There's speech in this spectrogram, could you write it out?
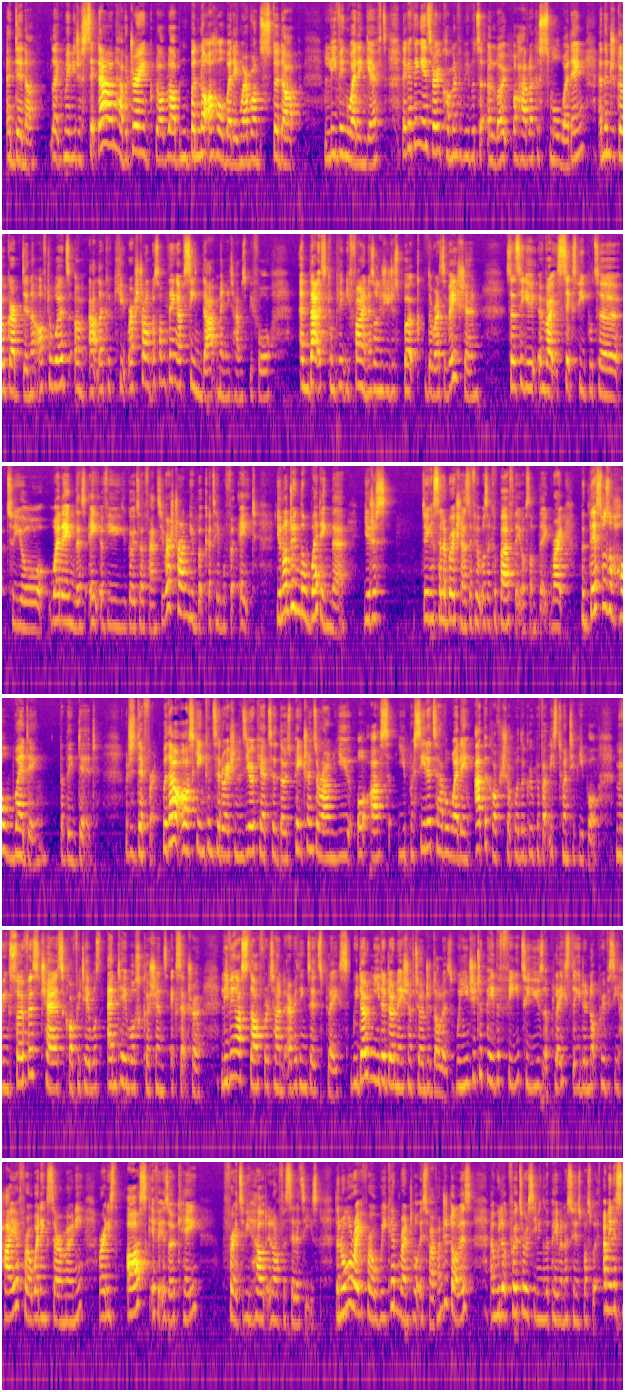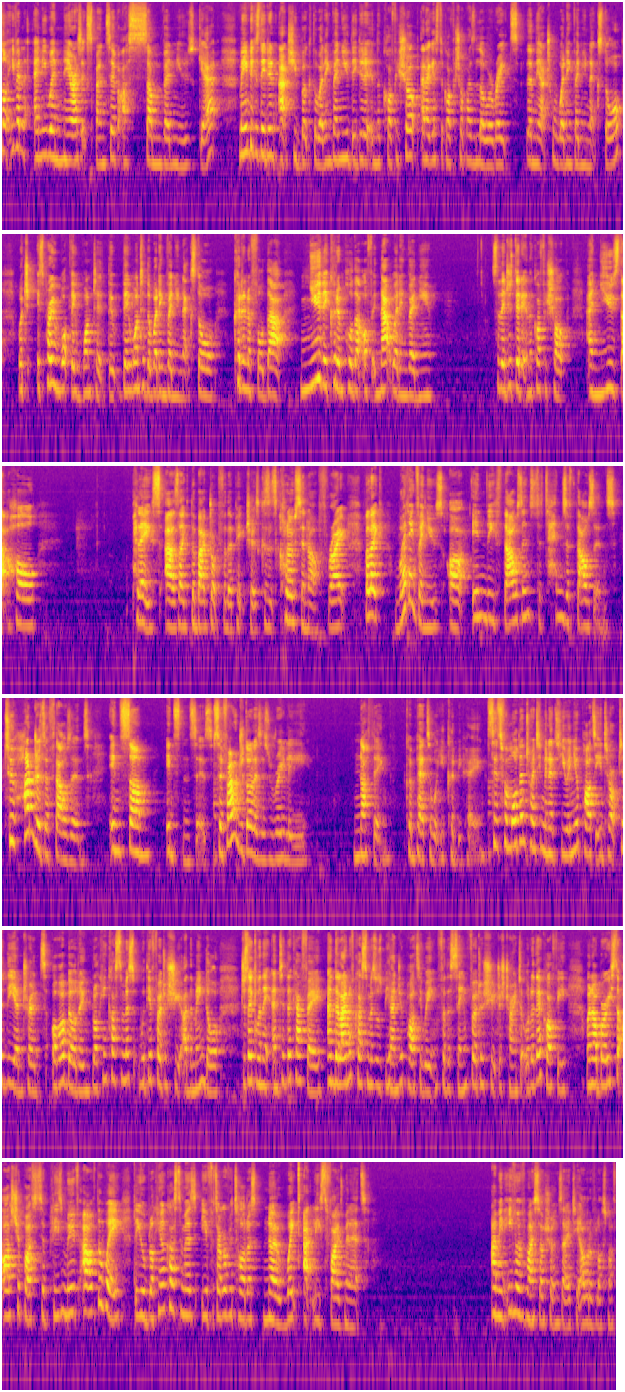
a dinner, like maybe just sit down, have a drink, blah, blah, but not a whole wedding where everyone stood up leaving wedding gifts. Like I think it's very common for people to elope or have like a small wedding and then just go grab dinner afterwards um, at like a cute restaurant or something. I've seen that many times before and that is completely fine as long as you just book the reservation. So let's say you invite six people to to your wedding. There's eight of you. You go to a fancy restaurant. You book a table for eight. You're not doing the wedding there. You're just doing a celebration as if it was like a birthday or something, right? But this was a whole wedding that they did which is different. Without asking consideration and zero care to those patrons around you or us, you proceeded to have a wedding at the coffee shop with a group of at least 20 people, moving sofas, chairs, coffee tables, end tables, cushions, etc. Leaving our staff returned everything to its place. We don't need a donation of $200. We need you to pay the fee to use a place that you did not previously hire for a wedding ceremony, or at least ask if it is okay for it to be held in our facilities. The normal rate for a weekend rental is $500 and we look forward to receiving the payment as soon as possible. I mean, it's not even anywhere near as expensive as some venues get, mainly because they didn't actually book the wedding venue, they did it in the coffee shop and I guess the coffee shop has lower rates than the actual wedding venue next door, which is probably what they wanted. They, they wanted the wedding venue next door, couldn't afford that, knew they couldn't pull that off in that wedding venue, so they just did it in the coffee shop and used that whole place as like the backdrop for their pictures because it's close enough, right? But like wedding venues are in the thousands to tens of thousands to hundreds of thousands in some instances. So $500 is really nothing compared to what you could be paying. Since for more than 20 minutes you and your party interrupted the entrance of our building, blocking customers with your photo shoot at the main door, just like when they entered the cafe, and the line of customers was behind your party waiting for the same photo shoot just trying to order their coffee, when our barista asked your party to please move out of the way that you were blocking your customers, your photographer told us, no, wait at least five minutes. I mean, even with my social anxiety, I would have lost my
